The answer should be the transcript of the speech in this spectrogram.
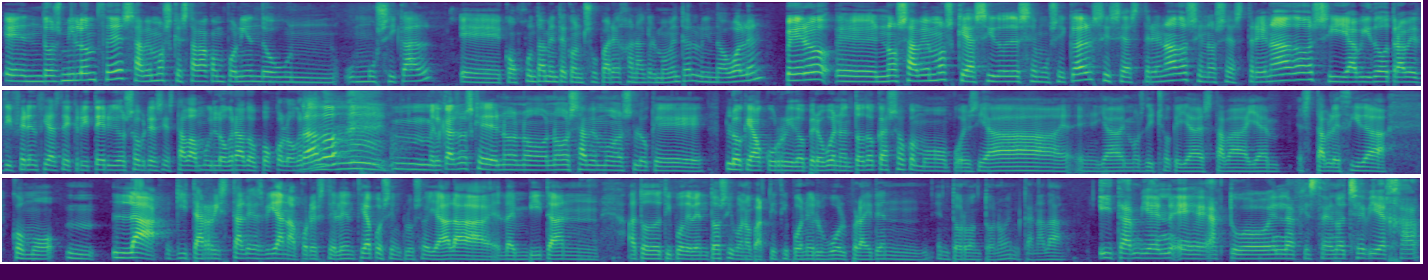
En 2011 sabemos que estaba componiendo un, un musical eh, conjuntamente con su pareja en aquel momento, Linda Wallen, pero eh, no sabemos qué ha sido de ese musical, si se ha estrenado, si no se ha estrenado, si ha habido otra vez diferencias de criterio sobre si estaba muy logrado o poco logrado. Mm, el caso es que no, no, no sabemos lo que, lo que ha ocurrido, pero bueno, en todo caso, como pues ya, eh, ya hemos dicho que ya estaba ya establecida como mm, la guitarrista lesbiana por excelencia, pues incluso ya la, invitan a todo tipo de eventos y bueno, participó en el World Pride en, en Toronto, ¿no? En Canadá. Y también eh, actuó en la fiesta de Nochevieja,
